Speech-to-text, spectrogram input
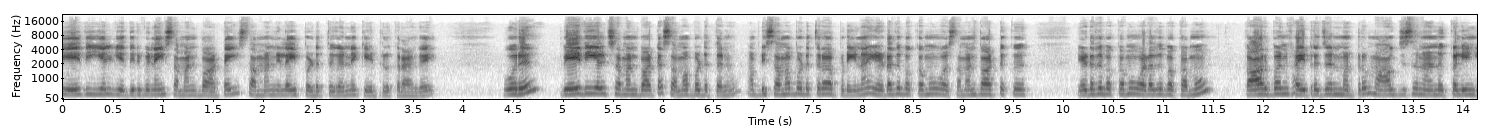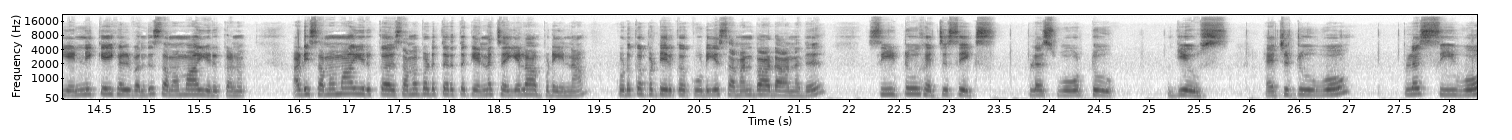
வேதியியல் எதிர்வினை சமன்பாட்டை சமநிலைப்படுத்துகன்னு கேட்டிருக்கிறாங்க. ஒரு வேதியியல் சமன்பாட்டை சமப்படுத்தணும். அப்படி சமப்படுத்துகிறோம் அப்படின்னா இடது பக்கமும் சமன்பாட்டுக்கு இடது பக்கமும் வலது பக்கமும் கார்பன் ஹைட்ரஜன் மற்றும் ஆக்சிஜன் அணுக்களின் எண்ணிக்கைகள் வந்து சமமாக இருக்கணும் அப்படி சமமாக இருக்க சமப்படுத்துறதுக்கு என்ன செய்யலாம் அப்படின்னா கொடுக்கப்பட்டிருக்கக்கூடிய சமன்பாடானது C two H six plus O two gives H two O plus CO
